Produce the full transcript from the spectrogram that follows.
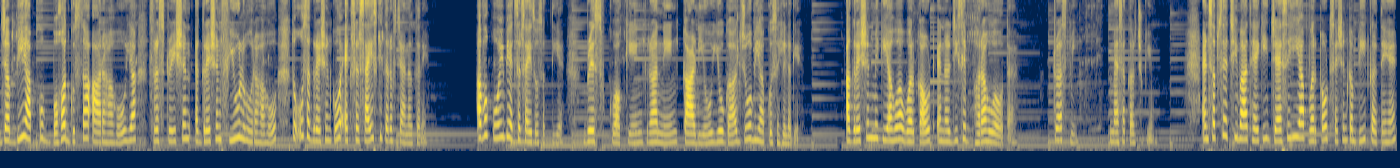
जब भी आपको बहुत गुस्सा आ रहा हो या फ्रस्ट्रेशन एग्रेशन फ्यूल हो रहा हो तो उस अग्रेशन को एक्सरसाइज की तरफ़ चैनल करें। अब वो कोई भी एक्सरसाइज हो सकती है। Brisk walking running cardio yoga जो भी आपको सही लगे। अग्रेशन में किया हुआ वर्कआउट एनर्जी से भरा हुआ होता है। ट्रस्ट मी मैं ऐसा कर चुकी हूँ। एंड सबसे अच्छी बात है कि जैसे ही आप वर्कआउट सेशन कंप्लीट करते हैं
